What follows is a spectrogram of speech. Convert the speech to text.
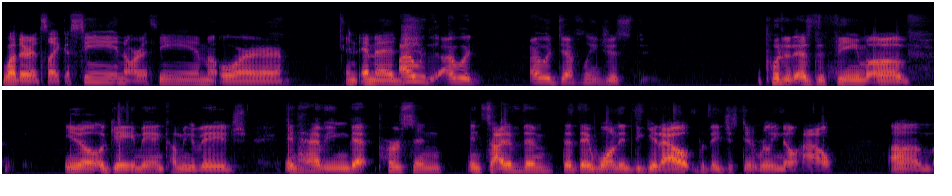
Whether it's like a scene or a theme or an image. I would I would I would definitely just put it as the theme of you know a gay man coming of age and having that person inside of them that they wanted to get out but they just didn't really know how um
